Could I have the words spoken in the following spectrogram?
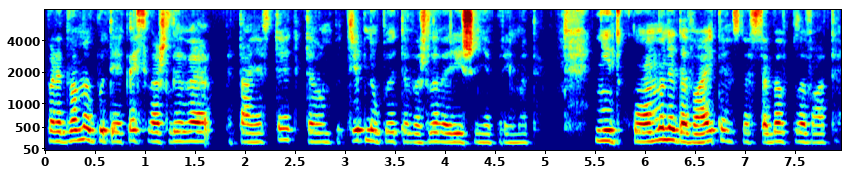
перед вами буде якесь важливе питання стояти, де вам потрібно буде важливе рішення приймати. Нікому не давайте на себе впливати.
